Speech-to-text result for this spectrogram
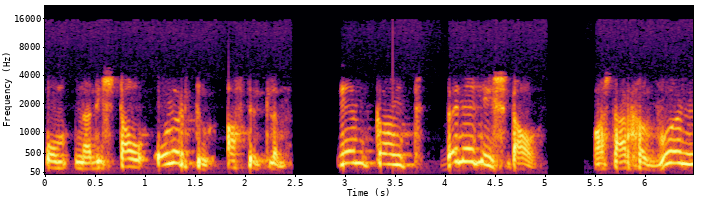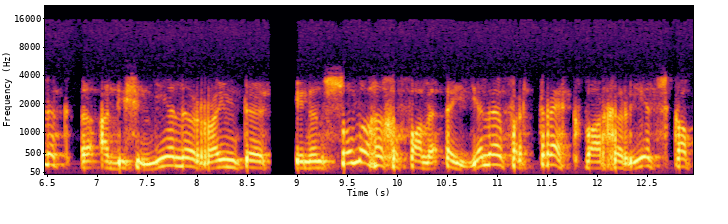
om na die stal ondertoe af te klim. Eenkant binne die stal was daar gewoonlik 'n addisionele ruimte en in sommige gevalle 'n hele vertrek waar gereedskap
